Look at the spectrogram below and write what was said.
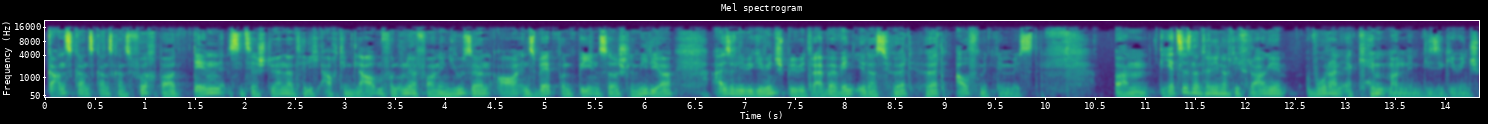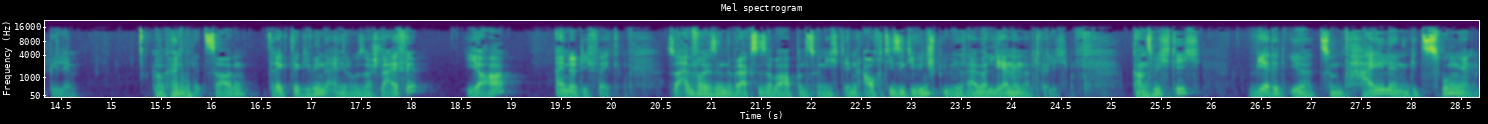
ganz, ganz, ganz, ganz furchtbar, denn sie zerstören natürlich auch den Glauben von unerfahrenen Usern A ins Web und B in Social Media. Also liebe Gewinnspielbetreiber, wenn ihr das hört, hört auf mit dem Mist. Ähm, jetzt ist natürlich noch die Frage, woran erkennt man denn diese Gewinnspiele? Man könnte jetzt sagen, trägt der Gewinn eine rosa Schleife? Ja, eindeutig fake. So einfach ist es in der Praxis aber ab und zu nicht, denn auch diese Gewinnspielbetreiber lernen natürlich. Ganz wichtig, werdet ihr zum Teilen gezwungen,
